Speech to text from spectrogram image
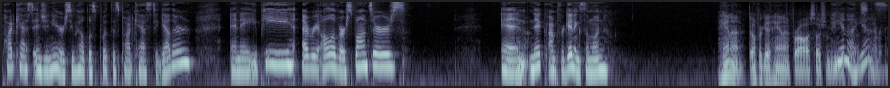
podcast engineers who help us put this podcast together, NAEP, every all of our sponsors, and yeah. Nick. I'm forgetting someone. Hannah, don't forget Hannah for all our social media. Hannah, yes.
